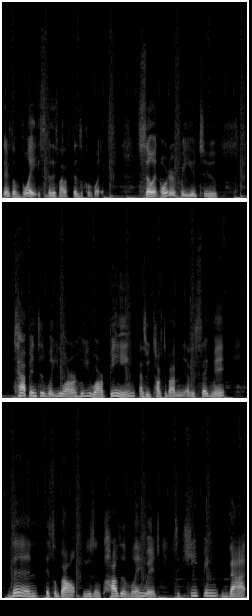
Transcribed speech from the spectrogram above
There's a voice, but it's not a physical voice. So, in order for you to tap into what you are and who you are being, as we talked about in the other segment, then it's about using positive language to keeping that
